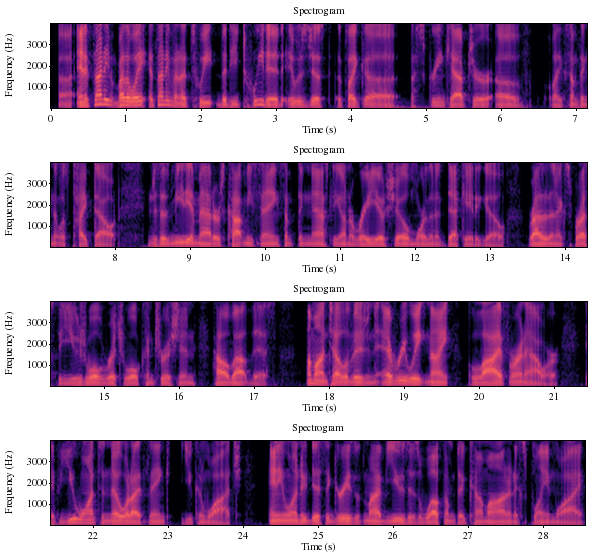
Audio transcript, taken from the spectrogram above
uh, and it's not even by the way it's not even a tweet that he tweeted it was just it's like a, a screen capture of like something that was typed out. It just says Media Matters caught me saying something nasty on a radio show more than a decade ago. Rather than express the usual ritual contrition, how about this? I'm on television every weeknight, live for an hour. If you want to know what I think, you can watch. Anyone who disagrees with my views is welcome to come on and explain why.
